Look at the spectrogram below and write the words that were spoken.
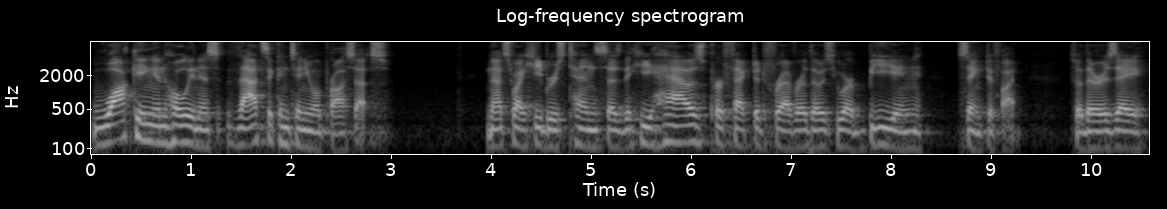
walking in holiness, that's a continual process. And that's why Hebrews 10 says that he has perfected forever those who are being sanctified. So there is a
